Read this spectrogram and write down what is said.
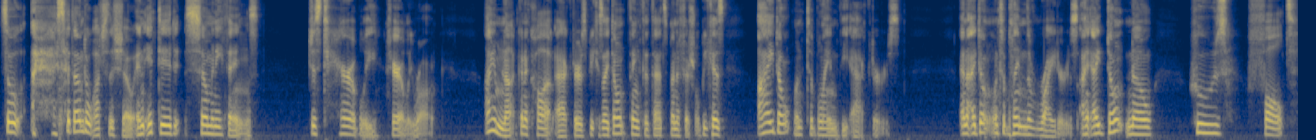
So I sat down to watch the show, and it did so many things just terribly, terribly wrong. I am not going to call out actors because I don't think that that's beneficial because I don't want to blame the actors. And I don't want to blame the writers. I, I don't know whose fault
